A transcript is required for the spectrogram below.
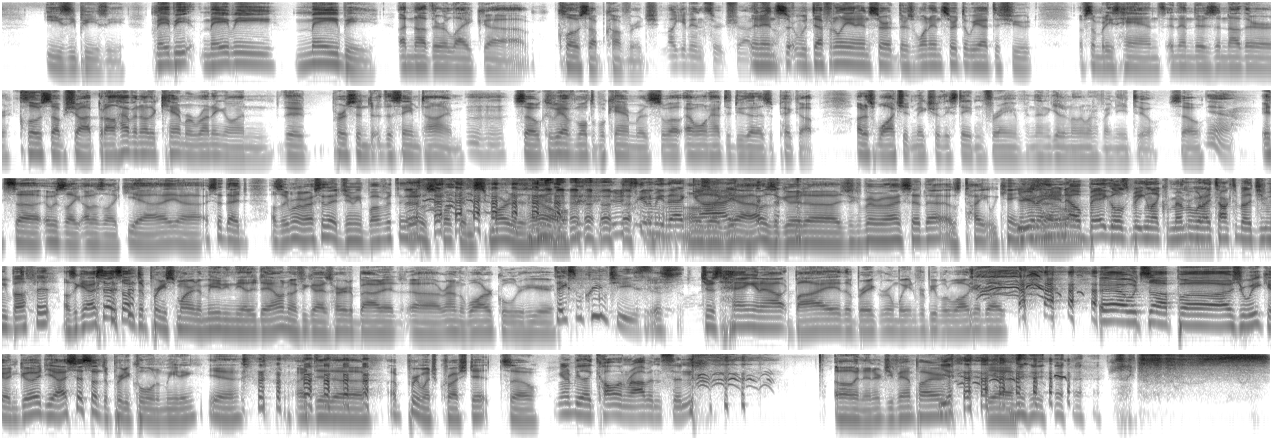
easy peasy. Maybe, maybe, maybe another like uh, close up coverage. Like an insert shot. An insert, definitely an insert. There's one insert that we have to shoot of somebody's hands, and then there's another close up shot. But I'll have another camera running on the person at the same time. Mm-hmm. So because we have multiple cameras, so I I won't have to do that as a pickup. I'll just watch it, and make sure they stayed in frame, and then get another one if I need to. So Yeah. It's uh, it was like I was like, yeah, I, uh, I said that. I was like, remember I said that Jimmy Buffett thing? That was fucking smart as hell. You're just gonna be that guy. I was like, yeah, that was a good. Uh, just remember when I said that? It was tight. We can't. You're use gonna that hand at all. out bagels, being like, "Remember when I talked about Jimmy Buffett?" I was like, yeah, I said something pretty smart in a meeting the other day. I don't know if you guys heard about it uh, around the water cooler here. Take some cream cheese. Just, just hanging out by the break room, waiting for people to walk in. Be like, yeah, what's up? Uh, how's your weekend? Good. Yeah, I said something pretty cool in a meeting. Yeah, I did. Uh, I pretty much crushed it. So, You're gonna be like Colin Robinson. oh, an energy vampire. Yeah. yeah.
